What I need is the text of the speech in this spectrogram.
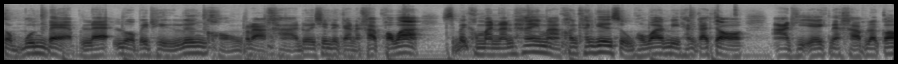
สมบูรณ์แบบและรวมไปถึงเรื่องของราคาด้วยเช่นเดียวกันนะครับ เพราะว่าสเปคของมันนั้นให้มาค่อนข้างที่จะสูง เพราะว่ามีทั้งการ์ดจอ RTX นะครับ แล้วก็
